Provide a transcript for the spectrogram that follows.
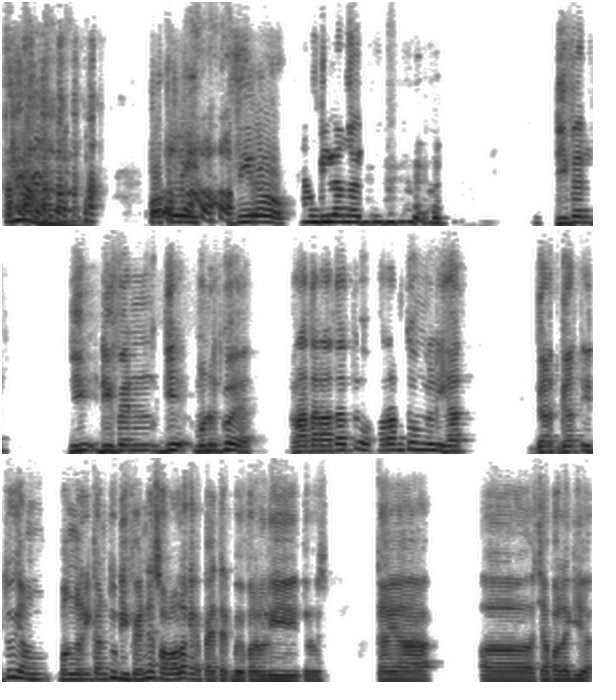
Tenang. Totally zero. yang bilang nggak bisa defend. defend di defend menurut gue ya rata-rata tuh orang tuh ngelihat guard-guard itu yang mengerikan tuh defense-nya seolah-olah kayak Patrick Beverly terus kayak eh, siapa lagi ya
